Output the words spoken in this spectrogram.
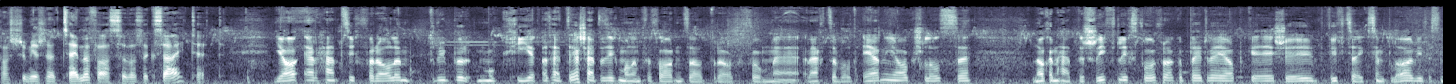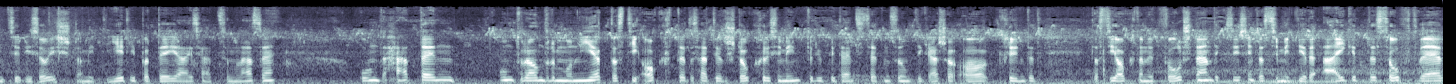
Kannst du mir schnell zusammenfassen, was er gesagt hat? Ja, er hat sich vor allem darüber mokiert. Also zuerst hat er sich mal einen Verfahrensantrag vom äh, Rechtsanwalt Ernie angeschlossen. Nachher hat er schriftliches Vorfrageplädoyer abgegeben, schön 15 Exemplare, wie das in Zürich so ist, damit jede Partei eins hat zum Lesen. Und hat dann unter anderem moniert, dass die Akten, das hat ja der Stocker in seinem Interview bei der NZZ am Sonntag auch schon angekündigt, dass die Akten nicht vollständig sind, dass sie mit ihrer eigenen Software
